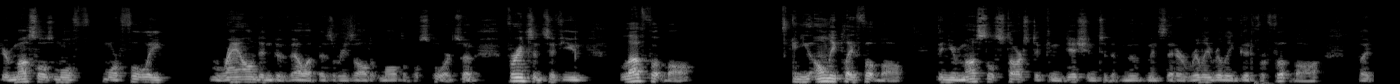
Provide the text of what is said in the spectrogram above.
your muscles more more fully round and develop as a result of multiple sports. So, for instance, if you love football and you only play football, then your muscle starts to condition to the movements that are really, really good for football, but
